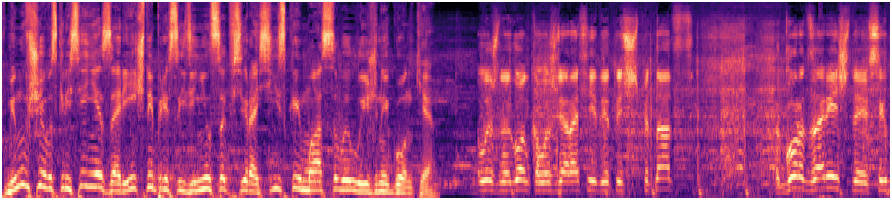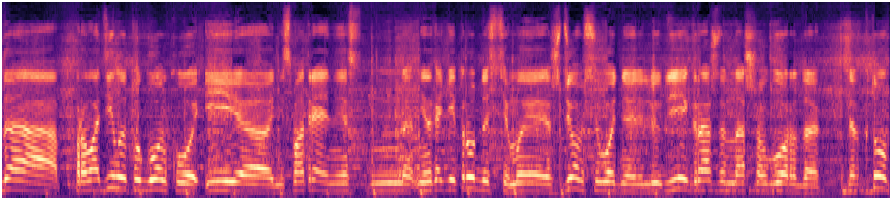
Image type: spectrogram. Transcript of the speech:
В минувшее воскресенье Заречный присоединился к всероссийской массовой лыжной гонке. Лыжная гонка «Лыжня России-2015». Город Заречный всегда проводил эту гонку, и э, несмотря ни, ни на какие трудности, мы ждем сегодня людей, граждан нашего города, кто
